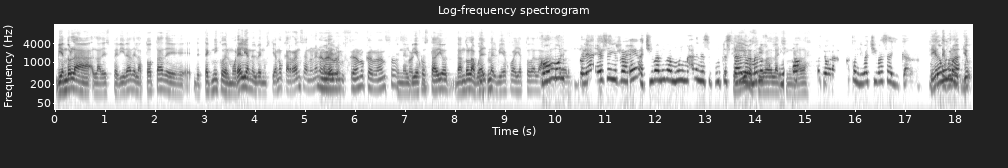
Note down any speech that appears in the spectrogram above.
viendo la, la despedida de la tota de, de técnico del Morelia en el Venustiano Carranza, no en el En el Morelia, Venustiano Carranza. en el viejo estadio, dando la vuelta el viejo allá toda la... ¿Cómo toda le la- ese Israel? A Chivas le iba muy mal en ese puto Sí, estadio. nos al menos iba de la yo chingada. lloraba cuando iba Chivas ahí, cabrón. Fíjate, bueno, yo,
